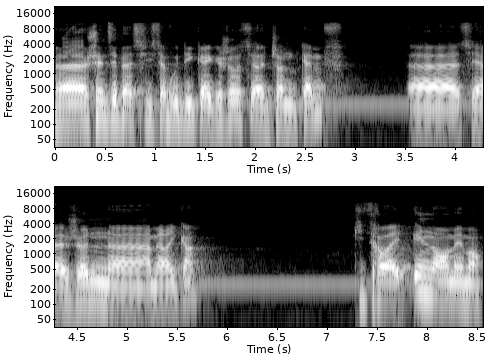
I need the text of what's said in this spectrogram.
euh, je ne sais pas si ça vous dit quelque chose, euh, John Kempf, euh, c'est un jeune euh, américain qui travaille énormément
